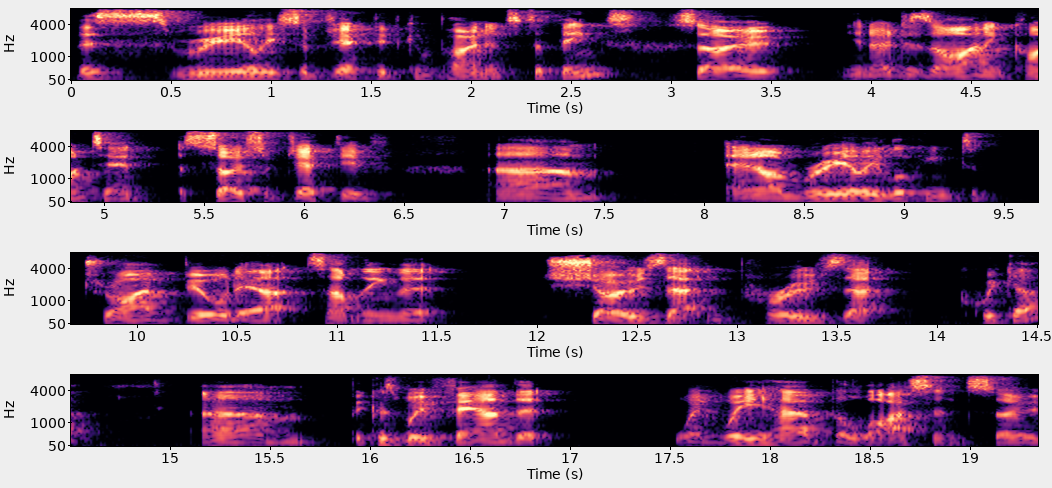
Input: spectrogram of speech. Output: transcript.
there's really subjective components to things. So you know, design and content are so subjective. Um, and I'm really looking to try and build out something that shows that and proves that quicker. Um, because we've found that when we have the license, so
